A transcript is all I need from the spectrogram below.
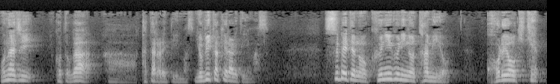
同じことが語られています。呼びかけられています。すべての国々の民よこれを聞け。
